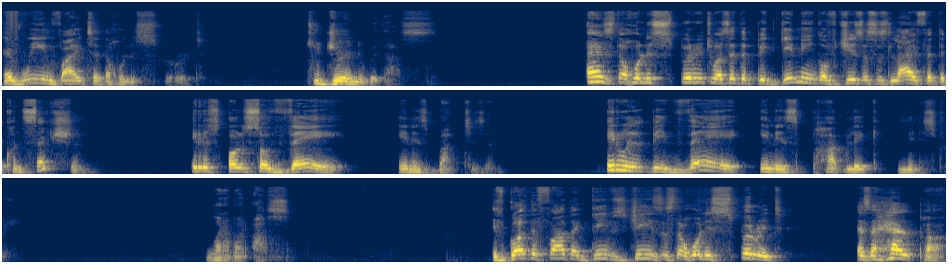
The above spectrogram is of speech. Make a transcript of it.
Have we invited the Holy Spirit to journey with us? As the Holy Spirit was at the beginning of Jesus' life at the conception, it is also there in his baptism. It will be there in his public ministry. What about us? If God the Father gives Jesus the Holy Spirit as a helper,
